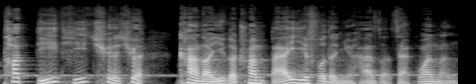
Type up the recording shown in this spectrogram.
他的的确确看到一个穿白衣服的女孩子在关门。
